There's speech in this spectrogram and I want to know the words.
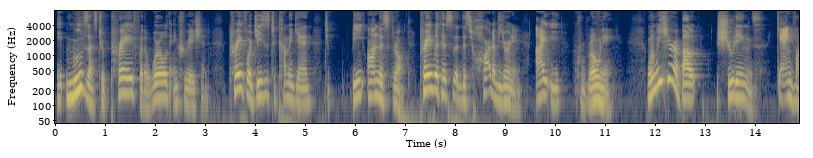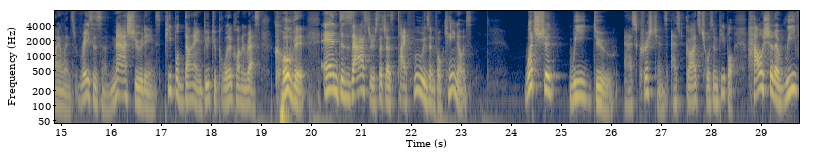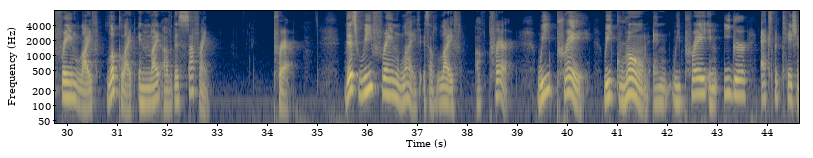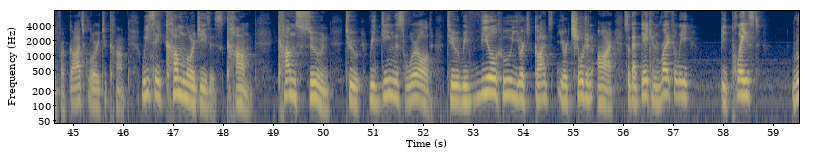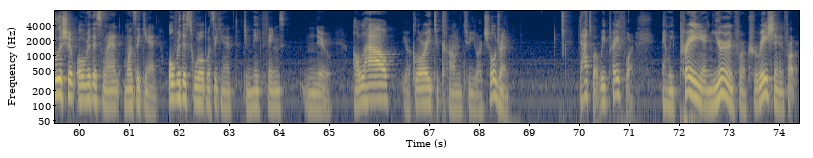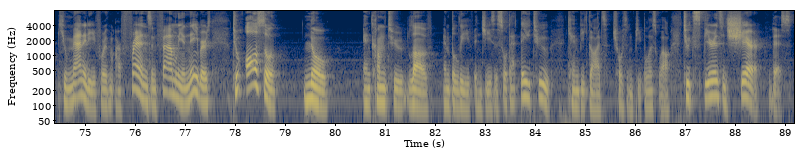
It moves us to pray for the world and creation. Pray for Jesus to come again, to be on this throne. Pray with his, this heart of yearning, i.e., groaning. When we hear about shootings, gang violence, racism, mass shootings, people dying due to political unrest, COVID, and disasters such as typhoons and volcanoes. What should we do as Christians, as God's chosen people? How should a reframed life look like in light of this suffering? Prayer. This reframed life is a life of prayer. We pray, we groan, and we pray in eager expectation for God's glory to come. We say, Come, Lord Jesus, come. Come soon to redeem this world, to reveal who your God's your children are, so that they can rightfully be placed rulership over this land once again, over this world once again, to make things new. Allow your glory to come to your children. That's what we pray for and we pray and yearn for creation, for humanity, for our friends and family and neighbors to also know and come to love and believe in Jesus so that they too can be God's chosen people as well, to experience and share this.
